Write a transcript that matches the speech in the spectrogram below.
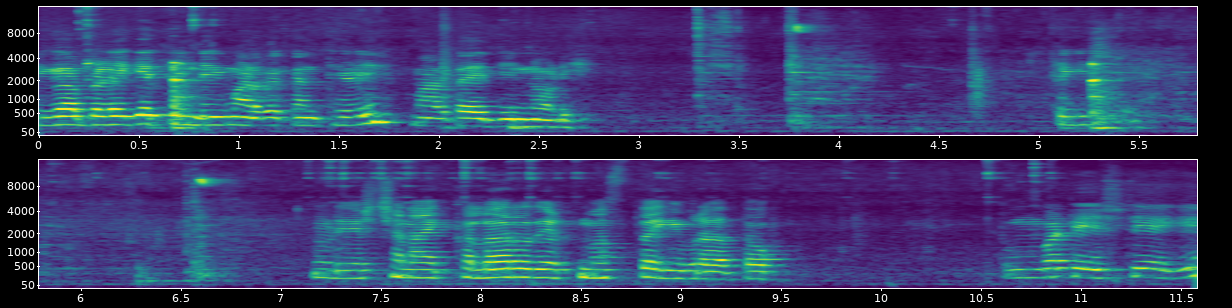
ಈಗ ಬೆಳಗ್ಗೆ ತಿಂಡಿಗೆ ಮಾಡ್ಬೇಕಂಥೇಳಿ ಮಾಡ್ತಾ ಇದ್ದೀನಿ ನೋಡಿ. ತೆಗಿ ನೋಡಿ ಎಷ್ಟು ಚೆನ್ನಾಗಿ ಕಲರ್ ಅದು, ಎಷ್ಟು ಮಸ್ತಾಗಿ ಬರತ್ತವ ತುಂಬ ಟೇಸ್ಟಿಯಾಗಿ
